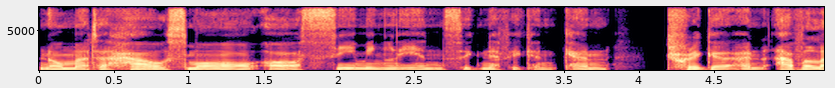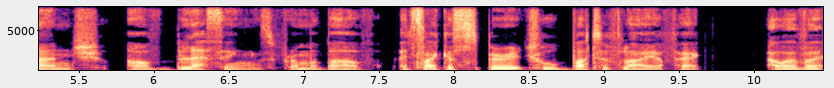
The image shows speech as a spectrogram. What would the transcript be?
no matter how small or seemingly insignificant, can trigger an avalanche of blessings from above. It's like a spiritual butterfly effect. However,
